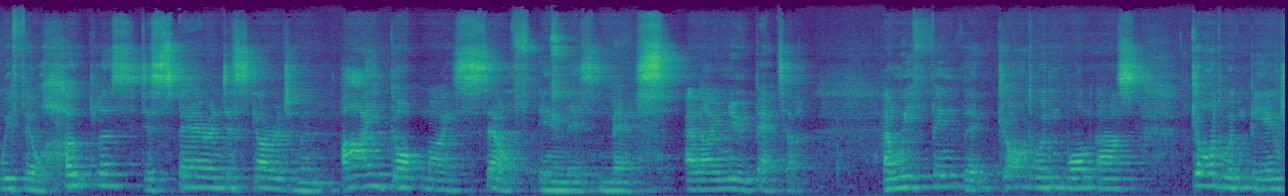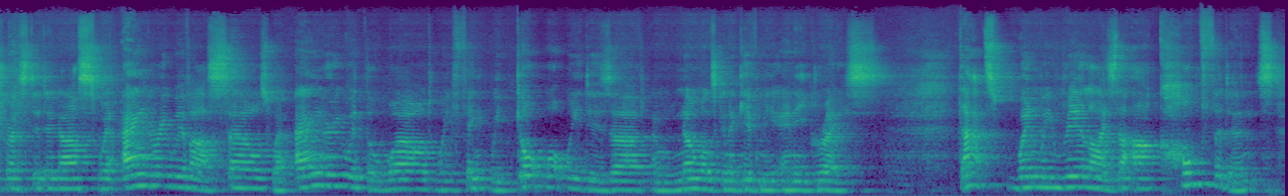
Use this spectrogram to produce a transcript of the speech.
We feel hopeless, despair, and discouragement. I got myself in this mess and I knew better. And we think that God wouldn't want us God wouldn't be interested in us. We're angry with ourselves. We're angry with the world. We think we got what we deserved and no one's going to give me any grace. That's when we realize that our confidence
